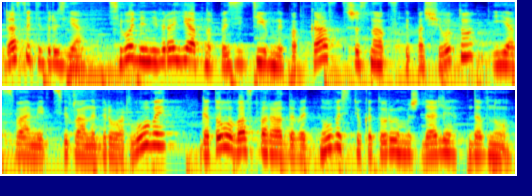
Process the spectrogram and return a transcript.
Здравствуйте, друзья! Сегодня невероятно позитивный подкаст, 16 по счету, и я с вами, Светлана Беру-Орловой, готова вас порадовать новостью, которую мы ждали давно.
